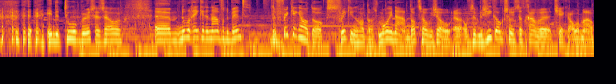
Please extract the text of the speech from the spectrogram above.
in de tourbus en zo. Um, noem nog één keer de naam van de band. De Freaking Hot Dogs. Freaking Hot Dogs. Mooie naam, dat sowieso. Uh, of de muziek ook zo is, dat gaan we checken allemaal.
